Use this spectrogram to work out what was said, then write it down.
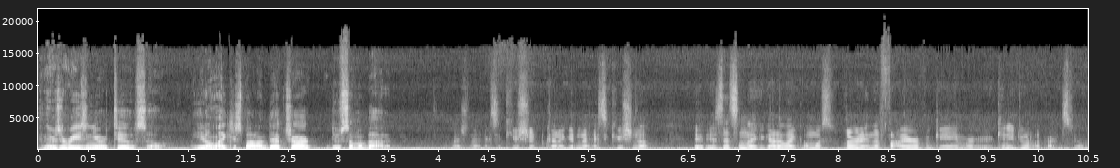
and there's a reason you're too. So you don't like your spot on depth chart, do something about it. Mention that execution, kind of getting that execution up. Is that something that you got to like almost learn it in the fire of a game, or can you do it on the practice field?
